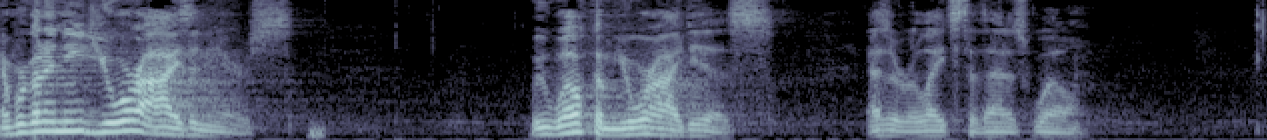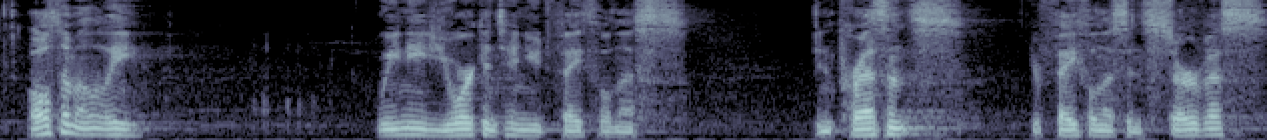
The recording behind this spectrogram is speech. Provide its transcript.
and we're going to need your eyes and ears. We welcome your ideas as it relates to that as well. Ultimately, we need your continued faithfulness in presence, your faithfulness in service,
